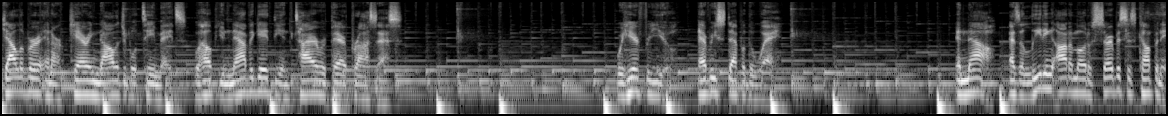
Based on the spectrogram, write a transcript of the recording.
Caliber and our caring, knowledgeable teammates will help you navigate the entire repair process. We're here for you every step of the way. And now, as a leading automotive services company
